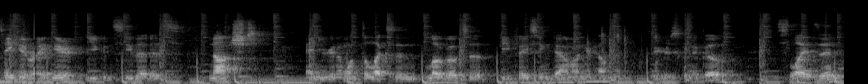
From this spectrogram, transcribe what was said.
Take it right here, you can see that it's notched and you're gonna want the Lexan logo to be facing down on your helmet. So you're just gonna go, slides in,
